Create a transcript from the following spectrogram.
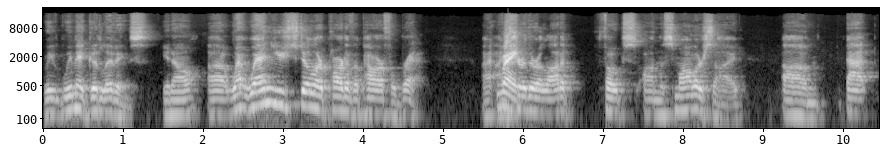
We we make good livings, you know. Uh, when when you still are part of a powerful brand, I, am right. sure there are a lot of folks on the smaller side um, that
